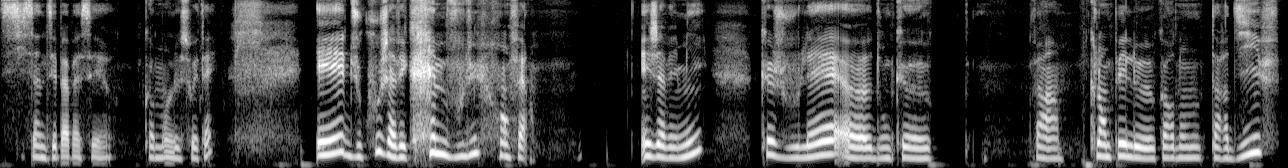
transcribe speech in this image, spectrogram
si ça ne s'est pas passé euh, comme on le souhaitait. Et du coup, j'avais quand même voulu en faire. Et j'avais mis je voulais euh, donc euh, enfin clamper le cordon tardif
